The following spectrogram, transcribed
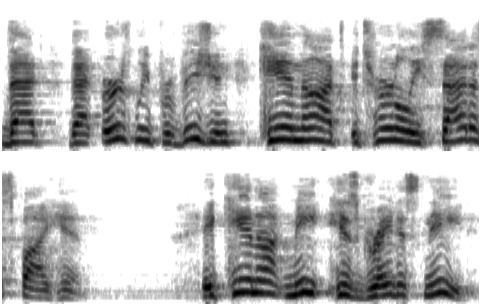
That, that earthly provision cannot eternally satisfy him. It cannot meet his greatest need.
